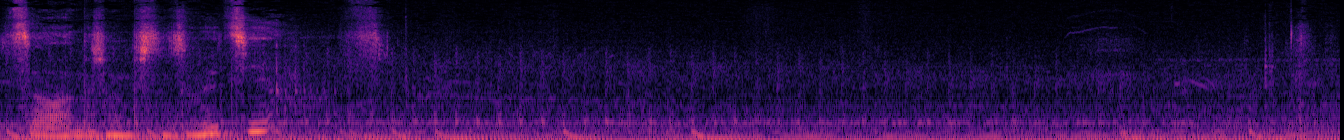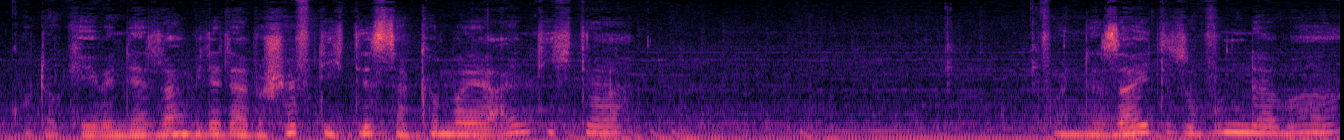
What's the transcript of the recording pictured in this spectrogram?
So, müssen wir ein bisschen so jetzt hier. Gut, okay, wenn der lang wieder da beschäftigt ist, dann können wir ja eigentlich da von der Seite so wunderbar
